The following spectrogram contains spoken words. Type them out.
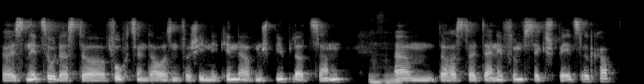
da ist nicht so, dass da 15.000 verschiedene Kinder auf dem Spielplatz sind. Mhm. Ähm, da hast du halt deine fünf, sechs Spätzle gehabt.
